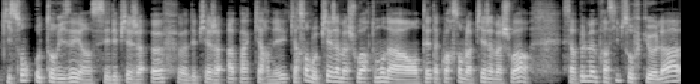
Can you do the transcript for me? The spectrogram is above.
qui sont autorisés. Hein. C'est des pièges à œufs, des pièges à appât carné, qui ressemblent aux pièges à mâchoire. Tout le monde a en tête à quoi ressemble un piège à mâchoire. C'est un peu le même principe, sauf que là,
